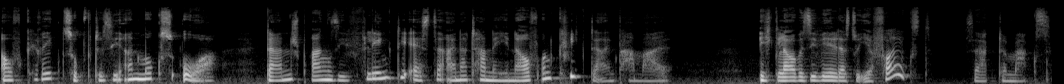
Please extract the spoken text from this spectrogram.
Aufgeregt zupfte sie an Mucks Ohr. Dann sprang sie flink die Äste einer Tanne hinauf und quiekte ein paar Mal. Ich glaube, sie will, dass du ihr folgst, sagte Max.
